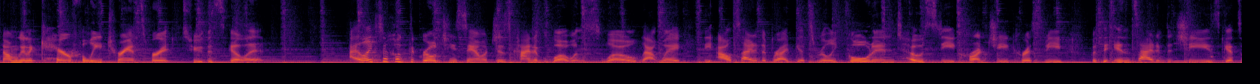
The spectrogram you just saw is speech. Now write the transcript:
Now I'm gonna carefully transfer it to the skillet I like to cook the grilled cheese sandwiches kind of low and slow. That way the outside of the bread gets really golden, toasty, crunchy, crispy, but the inside of the cheese gets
